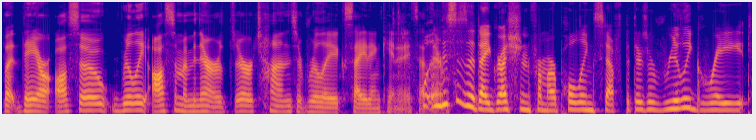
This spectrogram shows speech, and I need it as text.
but they are also really awesome. I mean, there are there are tons of really exciting candidates out Well, there. and this is a digression from our polling stuff, but there's a really great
